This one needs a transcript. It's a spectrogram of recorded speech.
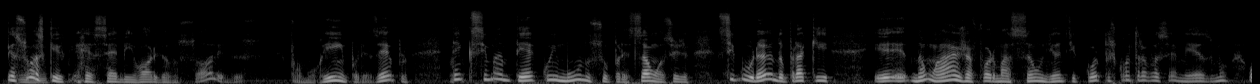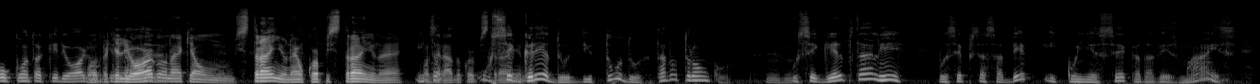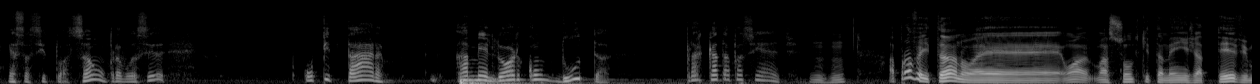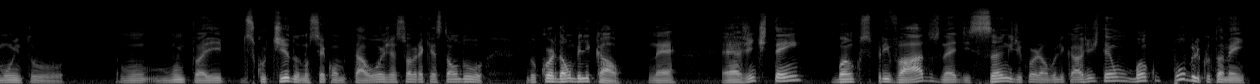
Pessoas uhum. que recebem órgãos sólidos, como o rim, por exemplo, tem que se manter com imunossupressão, ou seja, segurando para que eh, não haja formação de anticorpos contra você mesmo ou contra aquele órgão. Contra aquele tá órgão, né, que é um estranho, né, um corpo estranho, né, então, considerado um corpo estranho. O né? segredo né? de tudo está no tronco. Uhum. O segredo está ali. Você precisa saber e conhecer cada vez mais essa situação para você optar a melhor conduta para cada paciente. Uhum. Aproveitando, é um, um, assunto que também já teve muito, um, muito aí discutido, não sei como está hoje, é sobre a questão do, do cordão umbilical, né? É, a gente tem bancos privados, né, de sangue de cordão umbilical. A gente tem um banco público também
